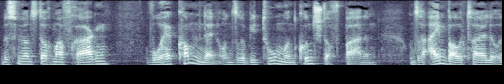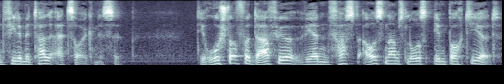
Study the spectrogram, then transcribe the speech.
müssen wir uns doch mal fragen, woher kommen denn unsere Bitumen- und Kunststoffbahnen, unsere Einbauteile und viele Metallerzeugnisse? Die Rohstoffe dafür werden fast ausnahmslos importiert,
